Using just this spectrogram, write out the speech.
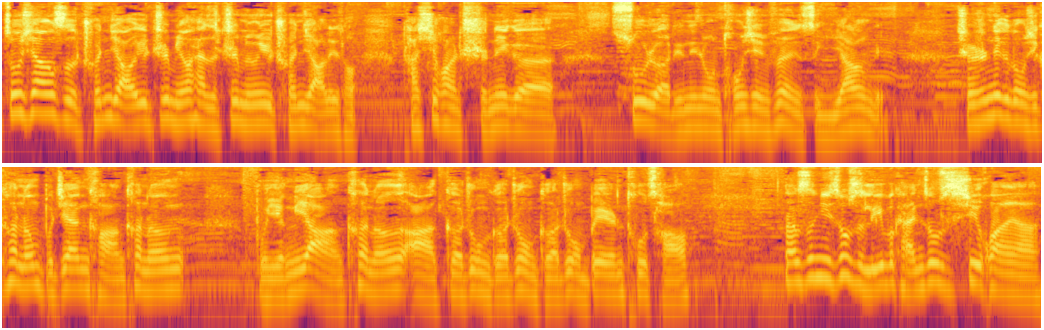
就像是《唇角与志明》还是《志明与唇角》里头，他喜欢吃那个速热的那种通心粉是一样的。其实那个东西可能不健康，可能不营养，可能啊各种各种各种被人吐槽，但是你就是离不开，你就是喜欢呀。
